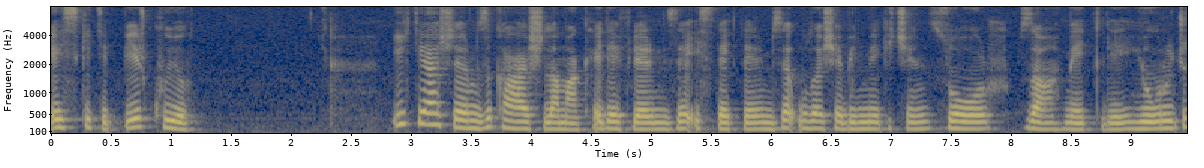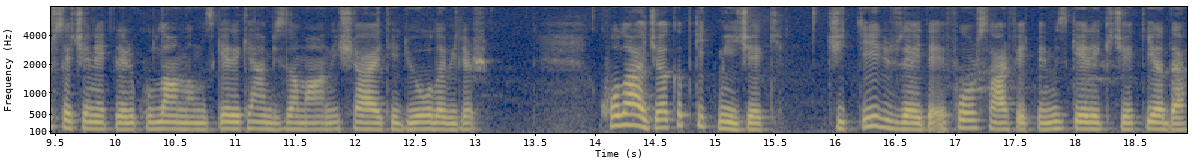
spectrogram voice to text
eski tip bir kuyu. İhtiyaçlarımızı karşılamak, hedeflerimize, isteklerimize ulaşabilmek için zor, zahmetli, yorucu seçenekleri kullanmamız gereken bir zamanı işaret ediyor olabilir. Kolayca akıp gitmeyecek, ciddi düzeyde efor sarf etmemiz gerekecek ya da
